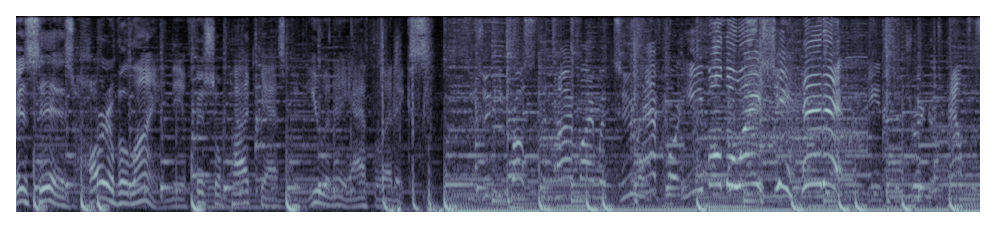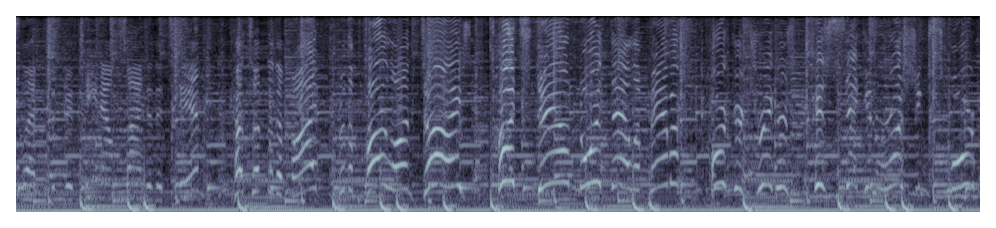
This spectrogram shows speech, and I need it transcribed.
This is Heart of a Lion, the official podcast of UNA Athletics. Suzuki crosses the timeline with two half-court heave on the way. She hit it. Gains the triggers, bounces left to the 15, outside to the 10, cuts up to the 5 for the pylon, dives, touchdown North Alabama. Parker triggers his second rushing score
